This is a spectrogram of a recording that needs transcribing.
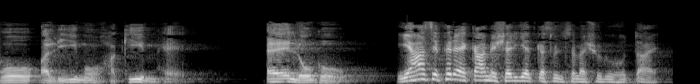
وہ علیم و حکیم ہے۔ اے لوگو، یہاں سے پھر احکام شریعت کا سلسلہ شروع ہوتا ہے۔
